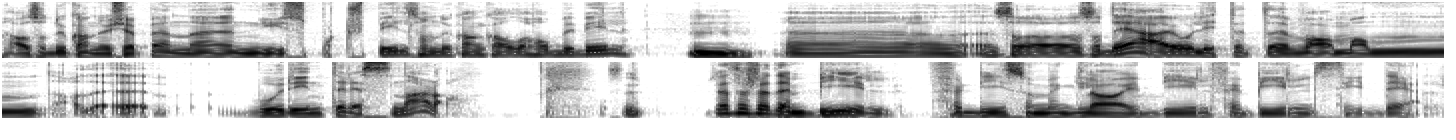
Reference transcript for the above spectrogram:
Altså, du kan jo kjøpe en, en ny sportsbil som du kan kalle hobbybil. Mm. Uh, så, så, det er jo litt etter hva man Hvor interessen er, da. Så rett og slett en bil for de som er glad i bil for bilens del.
